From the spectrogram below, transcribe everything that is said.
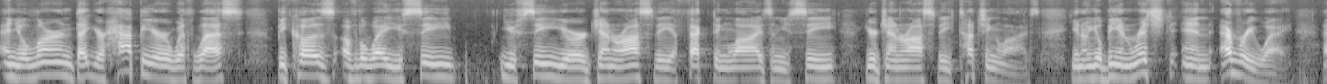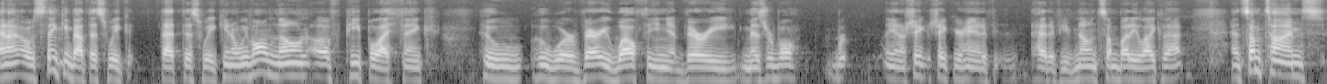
and you'll learn that you're happier with less because of the way you see you see your generosity affecting lives and you see your generosity touching lives. You know, you'll be enriched in every way. And I was thinking about this week that this week. You know, we've all known of people, I think, who who were very wealthy and yet very miserable. You know, shake shake your hand if, head if you've known somebody like that. And sometimes,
